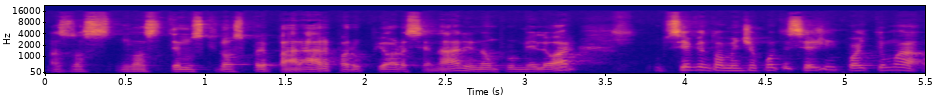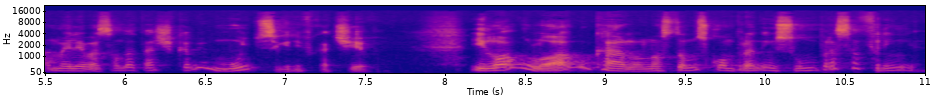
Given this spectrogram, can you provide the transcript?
mas nós, nós temos que nos preparar para o pior cenário e não para o melhor. Se eventualmente acontecer, a gente pode ter uma, uma elevação da taxa de câmbio muito significativa. E logo, logo, Carlos, nós estamos comprando insumo para safrinha.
